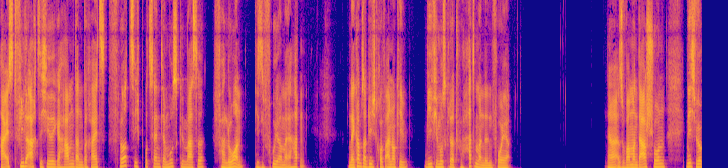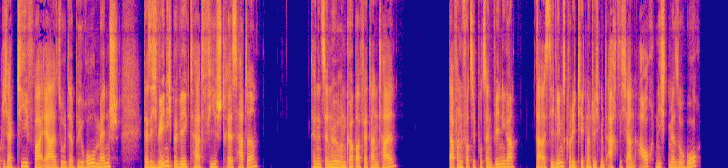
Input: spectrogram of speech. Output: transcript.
Heißt, viele 80-Jährige haben dann bereits 40 Prozent der Muskelmasse verloren, die sie früher mal hatten. Und dann kommt es natürlich darauf an, okay, wie viel Muskulatur hatte man denn vorher? Ja, also war man da schon nicht wirklich aktiv, war er so der Büromensch, der sich wenig bewegt hat, viel Stress hatte, tendenziell einen höheren Körperfettanteil, davon 40 Prozent weniger. Da ist die Lebensqualität natürlich mit 80 Jahren auch nicht mehr so hoch.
